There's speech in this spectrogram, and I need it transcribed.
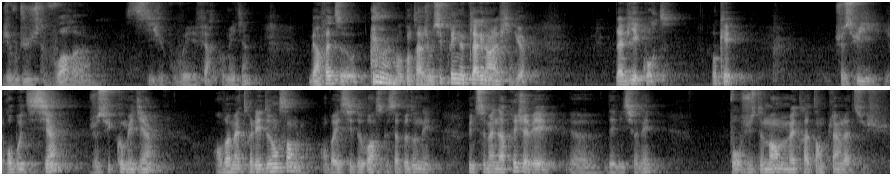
j'ai voulu juste voir euh, si je pouvais faire comédien. En fait, euh, au contraire, je me suis pris une claque dans la figure. La vie est courte. Ok, je suis roboticien, je suis comédien, on va mettre les deux ensemble, on va essayer de voir ce que ça peut donner. Une semaine après, j'avais euh, démissionné pour justement me mettre à temps plein là-dessus.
